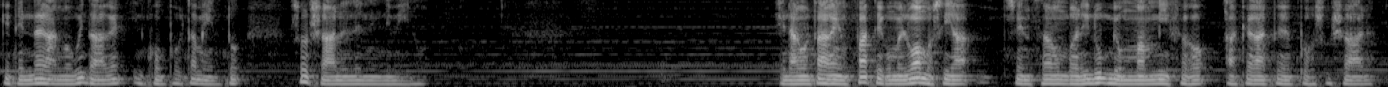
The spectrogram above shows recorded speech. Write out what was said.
che tenderanno a guidare il comportamento sociale dell'individuo. È da notare infatti come l'uomo sia senza ombra di dubbio un mammifero a carattere prosociale.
